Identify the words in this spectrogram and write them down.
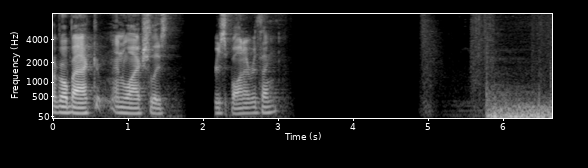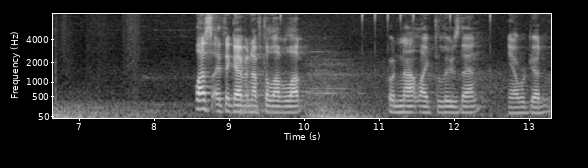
I'll go back and we'll actually respawn everything. Plus, I think I have enough to level up. Would not like to lose that. Yeah, we're good.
